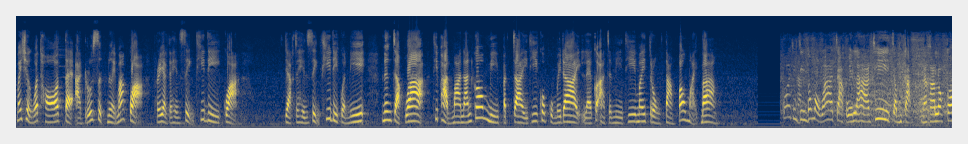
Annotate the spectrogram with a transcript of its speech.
ไม่เชิงว่าท้อแต่อาจรู้สึกเหนื่อยมากกว่า เพราะอยากจะเห็นสิ่งที่ดีกว่า อยากจะเห็นสิ่งที่ดีกว่านี้ เนื่องจากว่าที่ผ่านมานั้นก็มีปัจจัยที่ควบคุมไม่ได้ และก็อาจจะมีที่ไม่ตรงตามเป้าหมายบ้าง จริงๆต้องบอกว่าจากเวลาที่จำกัดนะคะ แล้วก็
